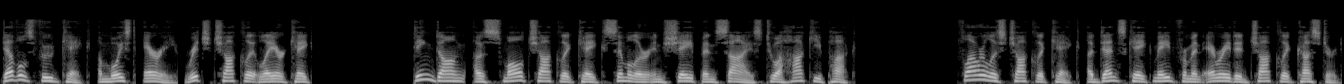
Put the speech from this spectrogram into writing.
Devil's food cake, a moist, airy, rich chocolate layer cake Ding dong, a small chocolate cake similar in shape and size to a hockey puck Flourless chocolate cake, a dense cake made from an aerated chocolate custard.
